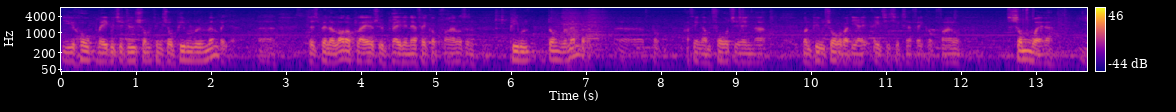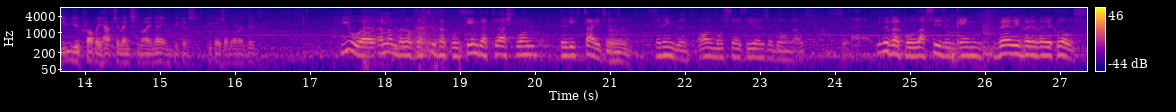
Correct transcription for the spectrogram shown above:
you hope maybe to do something so people remember you. Uh, there's been a lot of players who played in FA Cup finals, and people don't remember them. Uh, but I think I'm fortunate in that when people talk about the 86 FA Cup final, somewhere you, you probably have to mention my name because because of what I did. You were a member of that Liverpool team that last won the league title in England almost 30 years ago now. Liverpool last season came very, very, very close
